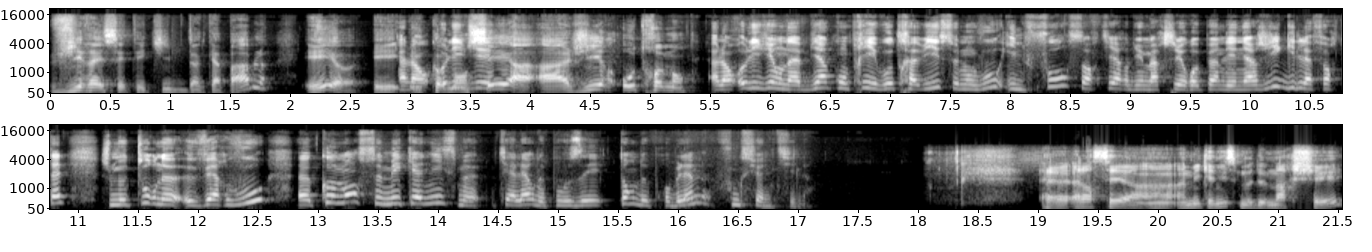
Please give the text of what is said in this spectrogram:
virer cette équipe d'incapables et, euh, et, commencer à, agir autrement. Alors Olivier, on a bien compris votre avis. Selon vous, il faut sortir du marché européen de l'énergie. Guy de Lafortelle, je me tourne vers vous. Euh, comment ce mécanisme qui a l'air de poser tant de problèmes fonctionne-t-il? Alors c'est un, mécanisme de marché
